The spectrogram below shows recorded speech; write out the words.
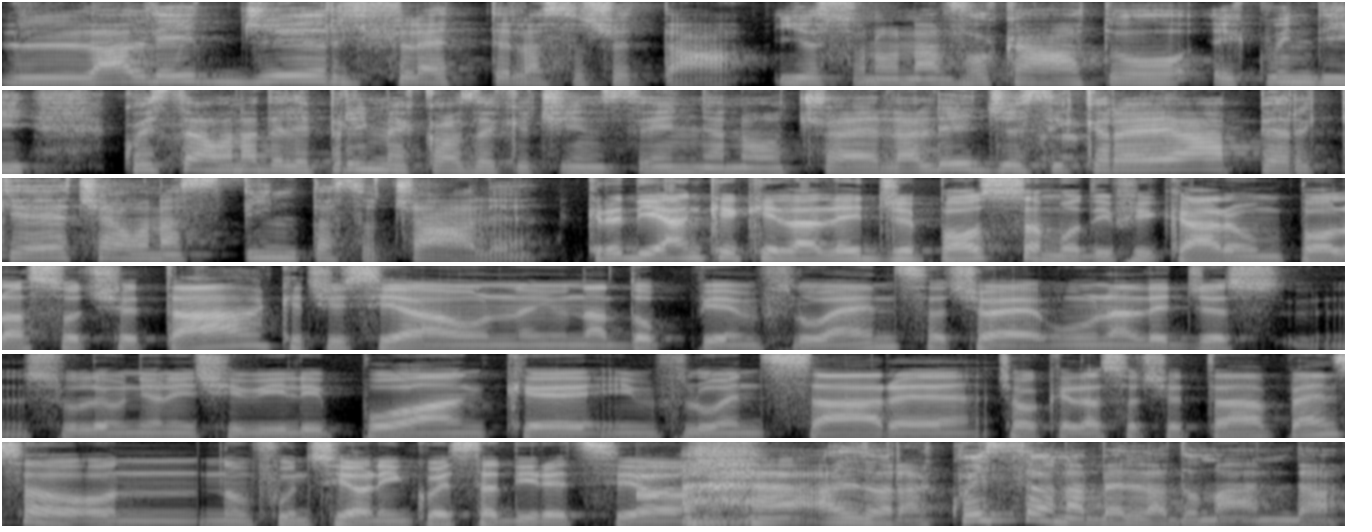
la legge riflette la società. Io sono un avvocato e quindi questa è una delle prime cose che ci insegnano, cioè la legge si crea perché c'è una spinta sociale. Credi anche che la legge possa modificare un po' la società, che ci sia un, una doppia influenza, cioè una legge su, sulle unioni civili può anche influenzare ciò che la società pensa o non funziona in questa direzione? allora, questa è una bella domanda.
